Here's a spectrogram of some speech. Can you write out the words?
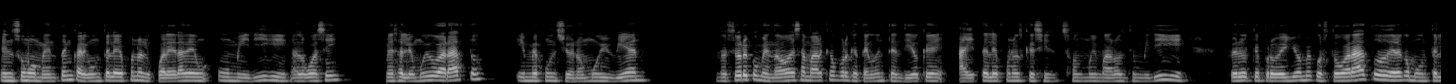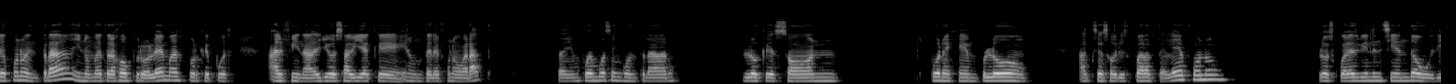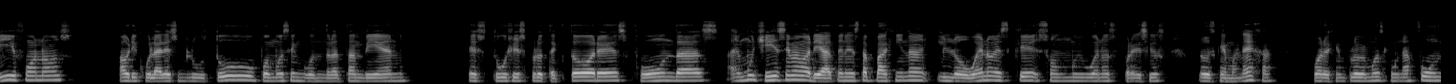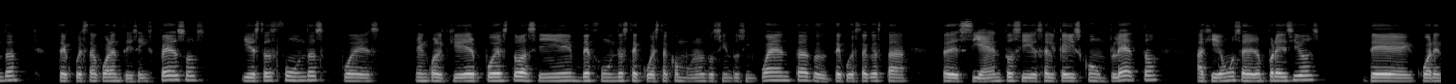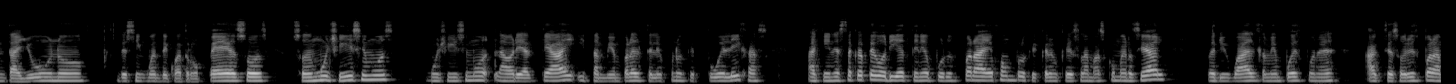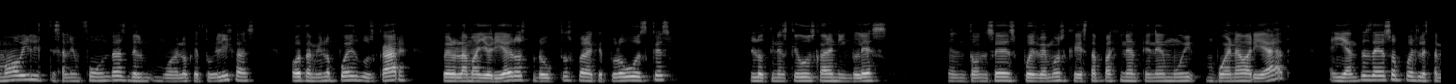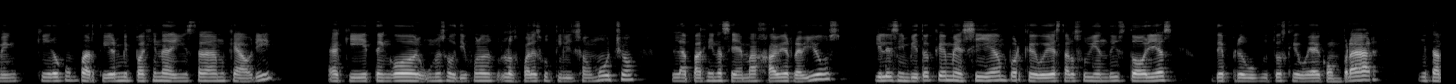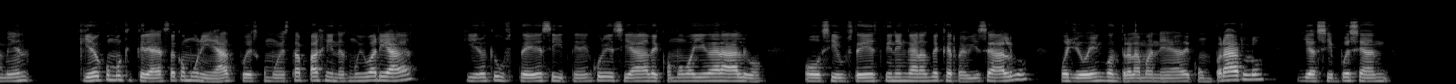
En su momento encargué un teléfono el cual era de Umidigi, algo así. Me salió muy barato y me funcionó muy bien. No estoy recomendado esa marca porque tengo entendido que hay teléfonos que sí son muy malos de Umidigi, pero el que probé yo me costó barato, era como un teléfono de entrada y no me trajo problemas porque pues al final yo sabía que era un teléfono barato. También podemos encontrar lo que son por ejemplo, accesorios para teléfono, los cuales vienen siendo audífonos, auriculares Bluetooth, podemos encontrar también estuches protectores, fundas, hay muchísima variedad en esta página y lo bueno es que son muy buenos precios los que maneja. Por ejemplo, vemos que una funda te cuesta 46 pesos y estas fundas pues en cualquier puesto así de fundas te cuesta como unos 250, te cuesta que hasta 300 si es el case completo. Aquí vamos a ver precios de 41, de 54 pesos. Son muchísimos, muchísimo la variedad que hay y también para el teléfono que tú elijas. Aquí en esta categoría tiene puros para iPhone porque creo que es la más comercial, pero igual también puedes poner accesorios para móvil y te salen fundas del modelo que tú elijas. O también lo puedes buscar pero la mayoría de los productos para que tú lo busques lo tienes que buscar en inglés. Entonces, pues vemos que esta página tiene muy buena variedad. Y antes de eso, pues les también quiero compartir mi página de Instagram que abrí. Aquí tengo unos audífonos los cuales utilizo mucho. La página se llama Javi Reviews y les invito a que me sigan porque voy a estar subiendo historias de productos que voy a comprar y también quiero como que crear esta comunidad, pues como esta página es muy variada, quiero que ustedes, si tienen curiosidad de cómo va a llegar algo, o si ustedes tienen ganas de que revise algo, pues yo voy a encontrar la manera de comprarlo y así pues se dan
